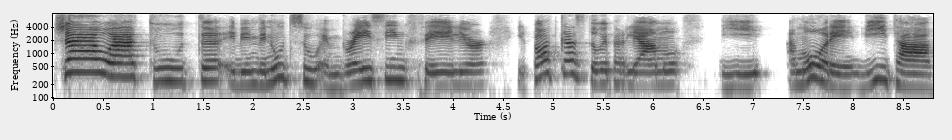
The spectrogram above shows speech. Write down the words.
Ciao a tutti e benvenuti su Embracing Failure, il podcast dove parliamo di amore, vita,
